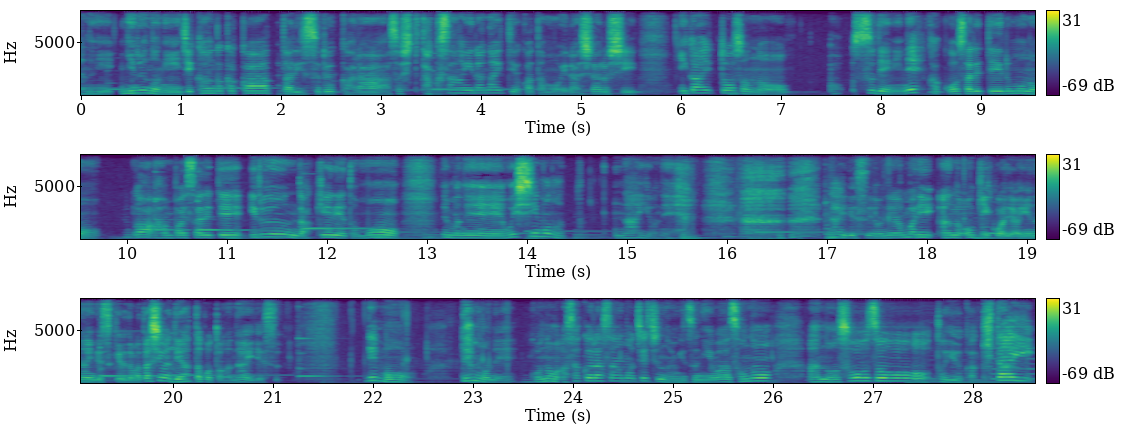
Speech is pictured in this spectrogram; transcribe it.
あの煮るのに時間がかかったりするからそしてたくさんいらないっていう方もいらっしゃるし意外とそのすでにね加工されているものが販売されているんだけれどもでもね美味しいものないよね。ないですよね。あんまりあの大きい声では言えないんですけれど私は出会ったことがないです。でもでもねこの朝倉さんのチェチの水にはそのあの想像というか期待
